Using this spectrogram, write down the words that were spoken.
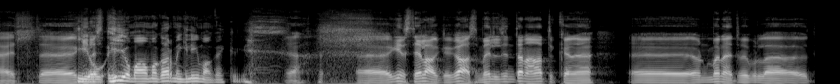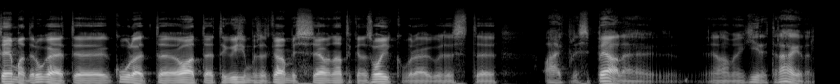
et äh, Hiiu, Hiiumaa oma karmi kliimaga ikkagi. jah äh,, kindlasti elage kaasa, meil siin täna natukene äh, on mõned võib-olla teemad ja lugejate, kuulajate, vaatajate küsimused ka, mis jäävad natukene soiku praegu, sest äh, aeg pressib peale, elame kiiretel aegadel.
